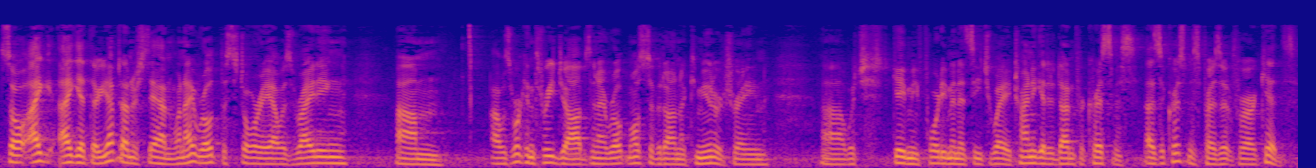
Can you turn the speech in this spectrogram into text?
so I, I get there. You have to understand, when I wrote the story, I was writing, um, I was working three jobs, and I wrote most of it on a commuter train, uh, which gave me 40 minutes each way, trying to get it done for Christmas, as a Christmas present for our kids,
